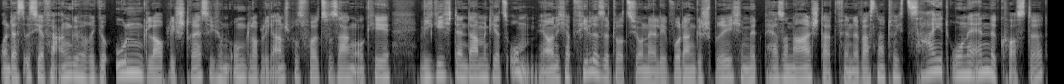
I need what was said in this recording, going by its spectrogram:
Und das ist ja für Angehörige unglaublich stressig und unglaublich anspruchsvoll zu sagen, okay, wie gehe ich denn damit jetzt um? Ja, und ich habe viele Situationen erlebt, wo dann Gespräche mit Personal stattfinden, was natürlich Zeit ohne Ende kostet,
